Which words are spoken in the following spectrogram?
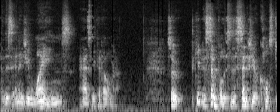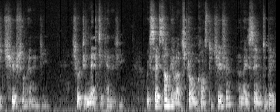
that this energy wanes as we get older. So to keep it simple, this is essentially your constitutional energy. It's your genetic energy. We say some people have a strong constitution and they seem to be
